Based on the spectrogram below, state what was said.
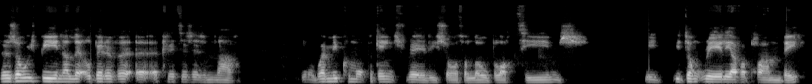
there's always been a little bit of a, a criticism that you know when we come up against really sort of low block teams, we, we don't really have a plan B.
